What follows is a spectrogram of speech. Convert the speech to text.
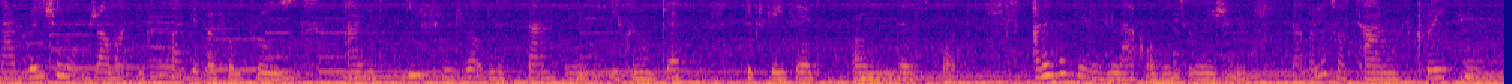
narration of drama is quite different from prose, and if you do not understand this, you can get fixated on the spot. Another thing is lack of inspiration. Now, a lot of times, creatives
